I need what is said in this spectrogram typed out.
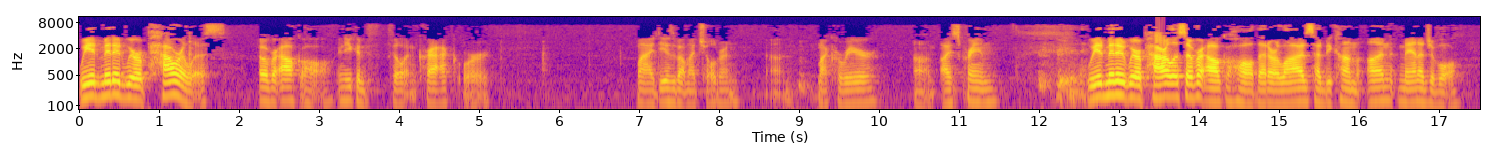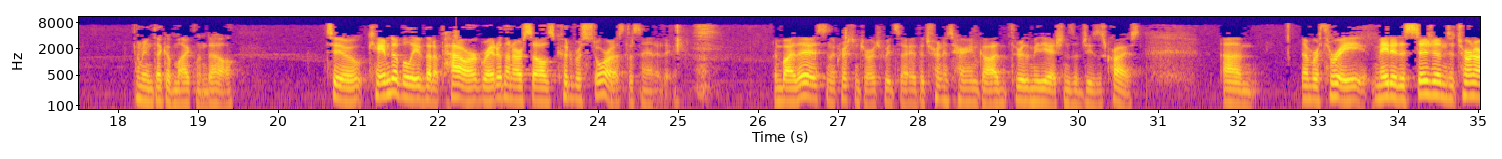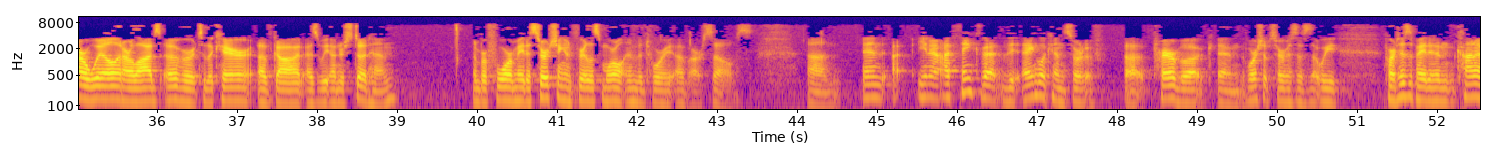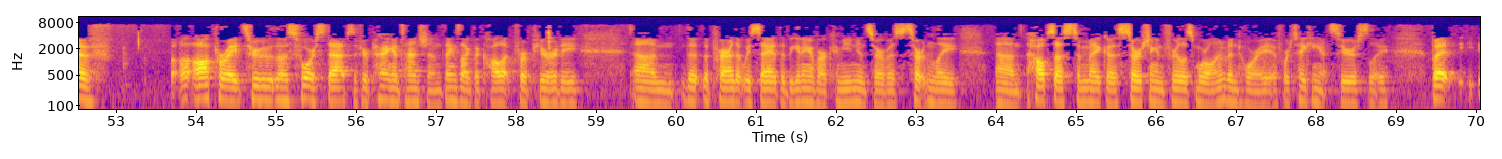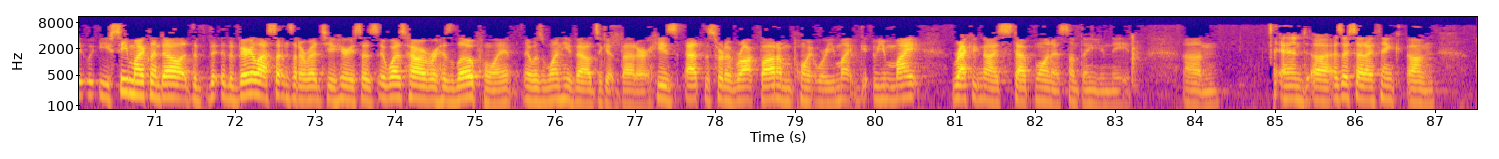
We admitted we were powerless over alcohol, and you can fill in crack or my ideas about my children, um, my career, um, ice cream. We admitted we were powerless over alcohol, that our lives had become unmanageable I mean, think of Mike Lindell. Two, came to believe that a power greater than ourselves could restore us to sanity. And by this, in the Christian church, we'd say the Trinitarian God through the mediations of Jesus Christ. Um, number three, made a decision to turn our will and our lives over to the care of God as we understood Him. Number four, made a searching and fearless moral inventory of ourselves. Um, and, uh, you know, I think that the Anglican sort of uh, prayer book and worship services that we participate in kind of operate through those four steps if you're paying attention. Things like the collect for purity, um, the, the prayer that we say at the beginning of our communion service certainly um, helps us to make a searching and fearless moral inventory if we're taking it seriously. But you see Mike Lindell the, the, the, very last sentence that I read to you here, he says, it was, however, his low point. It was when he vowed to get better. He's at the sort of rock bottom point where you might, you might recognize step one as something you need. Um, and uh, as I said, I think um,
